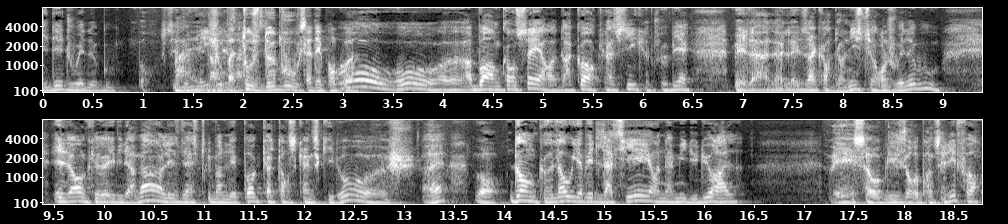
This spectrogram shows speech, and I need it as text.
idée de jouer debout? Bon, bah, ils jouent pas tous debout, ça dépend quoi. Oh, oh, euh, ah bon, en concert, d'accord, classique, je veux bien, mais la, la, les accordéonistes seront joués debout. Et donc, euh, évidemment, les instruments de l'époque, 14-15 kilos, euh, hein, bon. Donc, là où il y avait de l'acier, on a mis du dural. Et ça oblige de repenser les formes,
